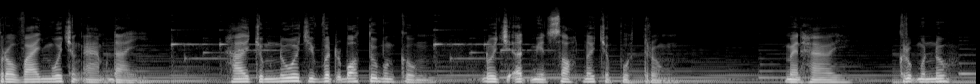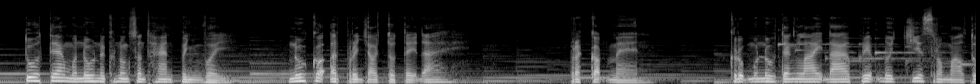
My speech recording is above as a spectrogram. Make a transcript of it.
ប្រវែងមួយចង្អាមដៃហើយជំនួជីវិតរបស់ទូបង្គំដូចជាឥតមានសោះនៅចំពោះទ្រង់មែនហើយគ្រប់មនុស្ស ទោះទាំងមនុស្សនៅក្នុងសន្តានពេញវ័យនោះក៏ឥតប្រយោជន៍ទទេដែរប្រកាសមែនគ្រប់មនុស្សទាំងឡាយដើរប្រៀបដូចជាស្រមោលទ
